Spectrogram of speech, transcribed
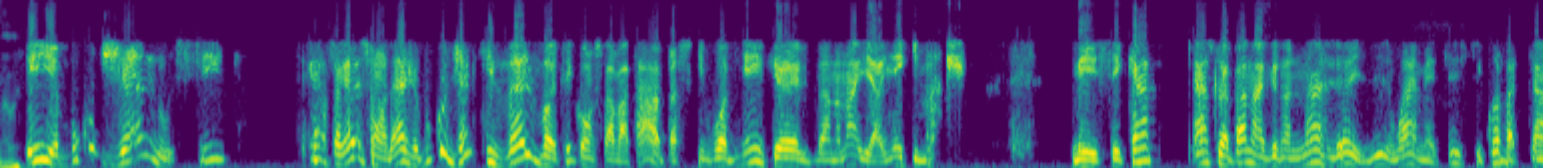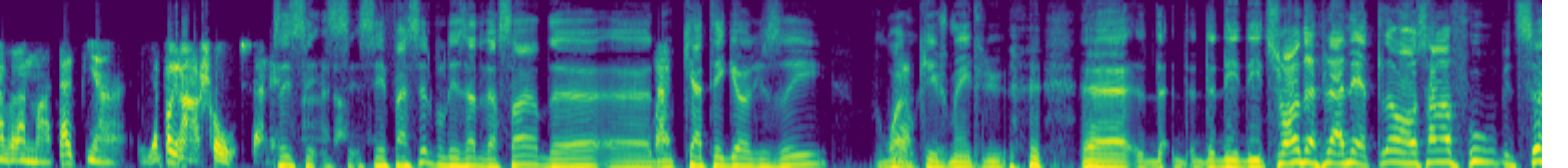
Oui. Et il y a beaucoup de jeunes aussi. Quand on regarde les sondages, il y a beaucoup de jeunes qui veulent voter conservateur parce qu'ils voient bien que le gouvernement, il n'y a rien qui marche. Mais c'est quand, quand je le parle d'environnement, là, ils disent Ouais, mais tu sais, c'est quoi votre plan environnemental? Puis il n'y a pas grand-chose. C'est facile pour les adversaires de euh, Ouais. catégoriser. Ouais. OK, je m'inclus. Euh, de- de- des, des tueurs de planète, là, on s'en fout, puis tout ça.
